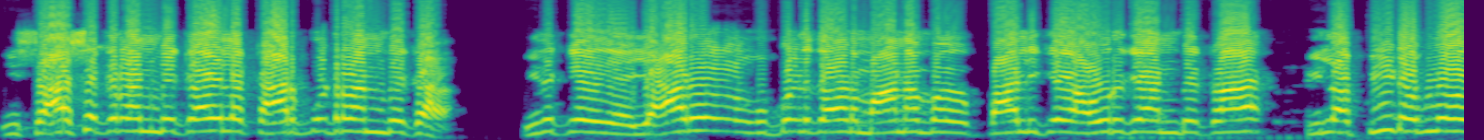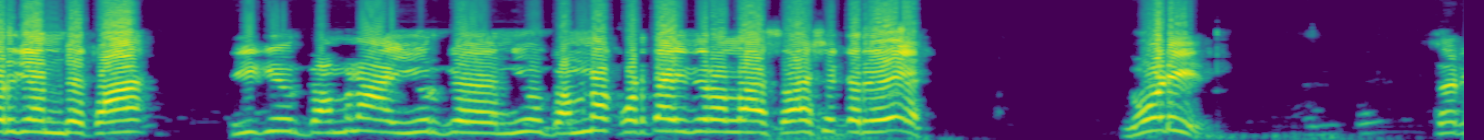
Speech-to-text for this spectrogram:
ಈ ಶಾಸಕರು ಅನ್ಬೇಕಾ, ಇಲ್ಲ ಕಾರ್ಪೊರೇಟರ್ ಅನ್ಬೇಕಾ? ಇದಕ್ಕೆ ಯಾರು ಹುಬ್ಬಳ್ಳಿ ಧಾರವಾಡ ಮಾನವ ಪಾಲಿಕೆ ಅವ್ರಿಗೆ ಅನ್ಬೇಕಾ, ಇಲ್ಲ ಪಿ ಡಬ್ಲ್ಯೂ ಅವ್ರಿಗೆ ಅನ್ಬೇಕಾ? ಈಗ ಇವ್ರ ಗಮನ, ಇವ್ರಿಗೆ ನೀವು ಗಮನ ಕೊಡ್ತಾ ಇದೀರಲ್ಲ ಶಾಸಕರೇ? ನೋಡಿ ಸರ್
